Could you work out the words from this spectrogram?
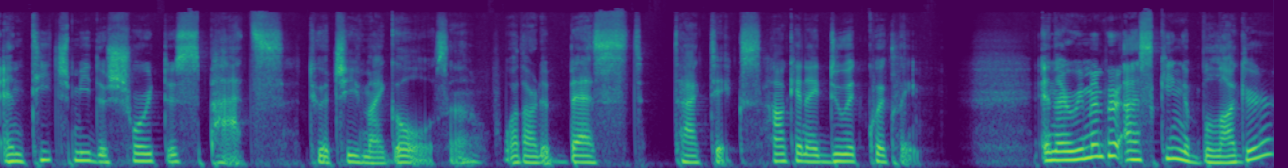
and teach me the shortest paths to achieve my goals. Uh, what are the best tactics? How can I do it quickly? And I remember asking a blogger.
